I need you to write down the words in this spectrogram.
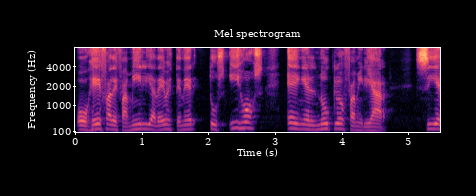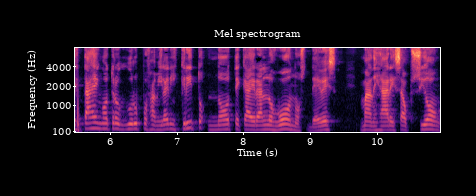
o jefa de familia, debes tener tus hijos en el núcleo familiar. Si estás en otro grupo familiar inscrito, no te caerán los bonos. Debes manejar esa opción,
